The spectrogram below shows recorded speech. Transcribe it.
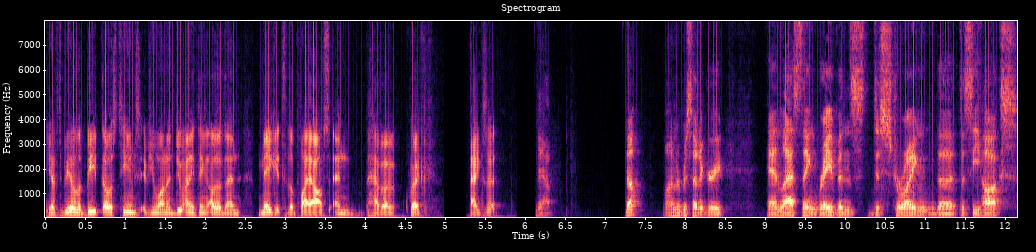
You have to be able to beat those teams if you want to do anything other than make it to the playoffs and have a quick exit. Yeah. No, 100% agree. And last thing, Ravens destroying the the Seahawks,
